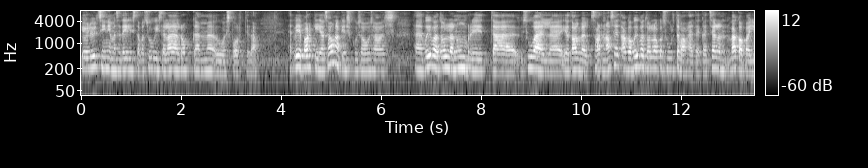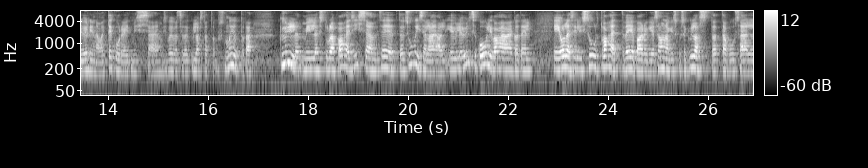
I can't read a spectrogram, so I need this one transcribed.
ja üleüldse inimesed eelistavad suvisel ajal rohkem õues sportida. veepargi ja saunakeskuse osas võivad olla numbrid äh, suvel ja talvel sarnased, aga võivad olla ka suurte vahedega, et seal on väga palju erinevaid tegureid, mis, äh, mis võivad seda külastatavust mõjutada. küll, millest tuleb vahe sisse, on see, et suvisel ajal ja üleüldse koolivaheaegadel ei ole sellist suurt vahet veepargi ja saunakeskuse külastatavusel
